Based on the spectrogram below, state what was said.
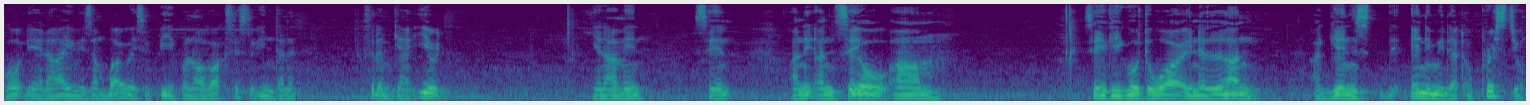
go there in the highways and byways with people now have access to internet so them can hear it. You know what I mean? Saying and and say oh um say if you go to war in a land against the enemy that oppressed you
